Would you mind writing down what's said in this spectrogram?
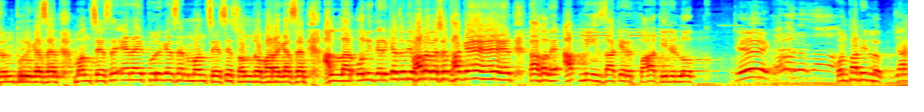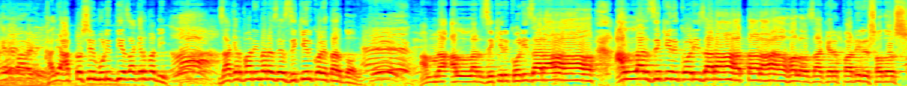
জোনপুর গেছেন মঞ্চে এসে এনাইপুর গেছেন মঞ্চে এসে চন্দ্রপাড়া গেছেন। আল্লাহর অলিদেরকে যদি ভালোবেসে থাকেন, তাহলে আপনি জাকের পার্টির লোক। ঠিক। কোন পার্টির লোক? জাকের পার্টি। খালি আটশির মুড়ি দিয়ে জাকের পার্টি? জাকের পার্টি মানে যে জিকির করে তার দল। আমরা আল্লাহর জিকির করি যারা আল্লাহর জিকির করি যারা তারা হলো জাকের পার্টির সদস্য।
